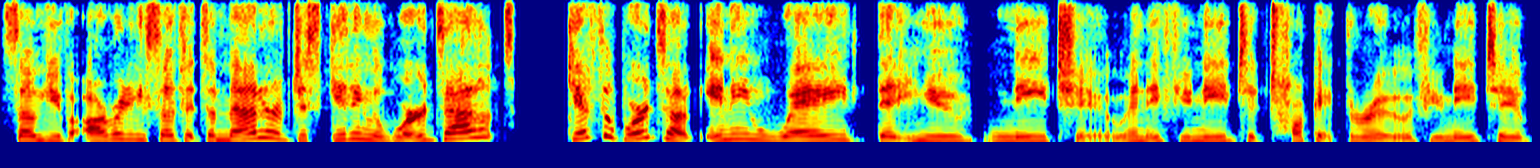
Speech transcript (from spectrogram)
So you've already, so if it's a matter of just getting the words out, get the words out any way that you need to. And if you need to talk it through, if you need to,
